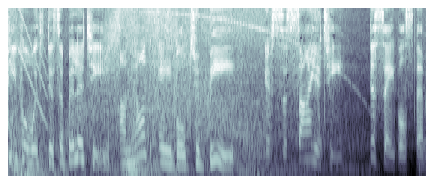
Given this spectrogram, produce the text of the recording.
People with disability are not able to be if society disables them.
